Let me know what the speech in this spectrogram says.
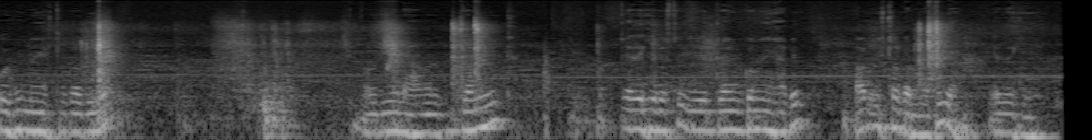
को भी मैं इंस्टॉल कर दिया और ये रहा हमारा ड्रम ये देखिए दोस्तों, ये ड्रम को मैं यहाँ पे अब इंस्टॉल करूँगा, ठीक है? ये देखिए।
